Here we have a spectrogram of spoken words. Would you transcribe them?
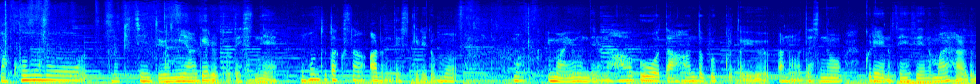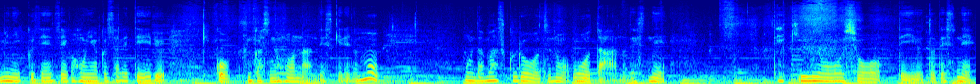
まあ、効能をきちんと読み上げるとですねもうほんとたくさんあるんですけれども、今読んでるの「ハーブウォーターハンドブック」というあの私のクレイの先生の前原ドミニック先生が翻訳されている結構昔の本なんですけれどももうダマスクローズのウォーターのですね適応症っていうとですね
